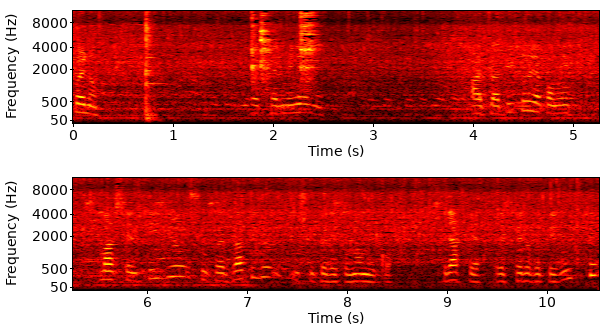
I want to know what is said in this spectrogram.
Bueno, pues terminemos. Al platito de comer. Más sencillo, súper rápido y súper económico. Gracias, espero que te guste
